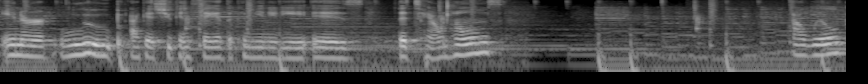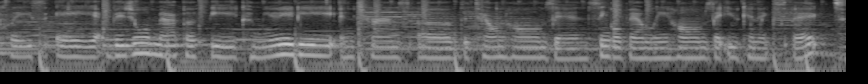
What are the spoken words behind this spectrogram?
inner loop, I guess you can say of the community is the townhomes. I will place a visual map of the community in terms of the townhomes and single family homes that you can expect.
